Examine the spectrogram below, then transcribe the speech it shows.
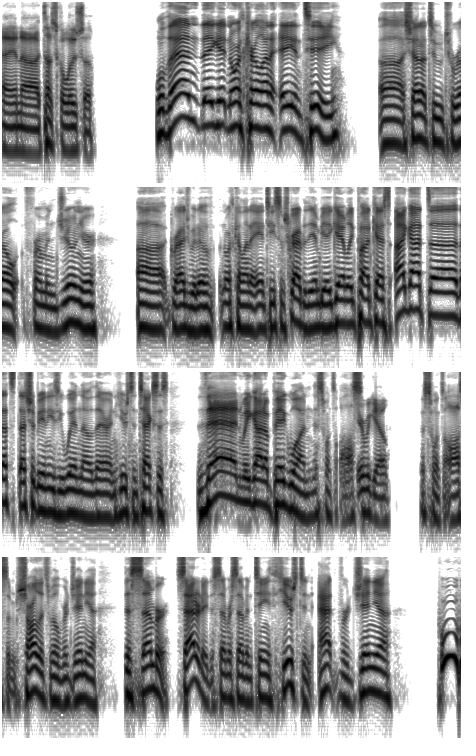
in uh, Tuscaloosa. Well, then they get North Carolina A and T. Uh, shout out to Terrell Furman Jr., uh, graduate of North Carolina A and T. Subscribe to the NBA Gambling Podcast. I got uh, that's that should be an easy win though there in Houston, Texas. Then we got a big one. This one's awesome. Here we go. This one's awesome. Charlottesville, Virginia, December Saturday, December seventeenth. Houston at Virginia. Whew.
